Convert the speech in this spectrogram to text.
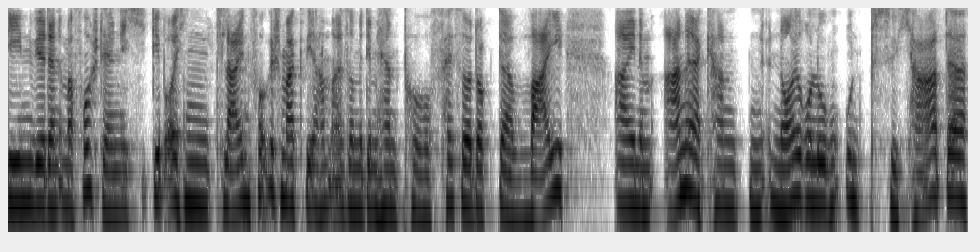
den wir dann immer vorstellen. Ich gebe euch einen kleinen Vorgeschmack. Wir haben also mit dem Herrn Professor Dr. Wei einem anerkannten Neurologen und Psychiater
